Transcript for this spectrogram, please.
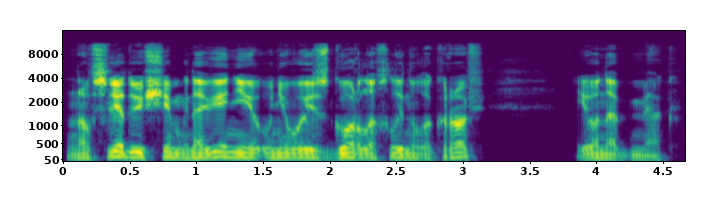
Но в следующее мгновение у него из горла хлынула кровь, и он обмяк.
